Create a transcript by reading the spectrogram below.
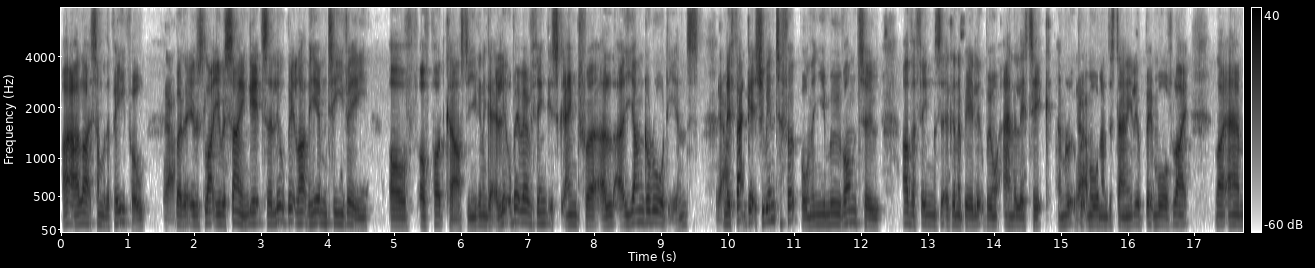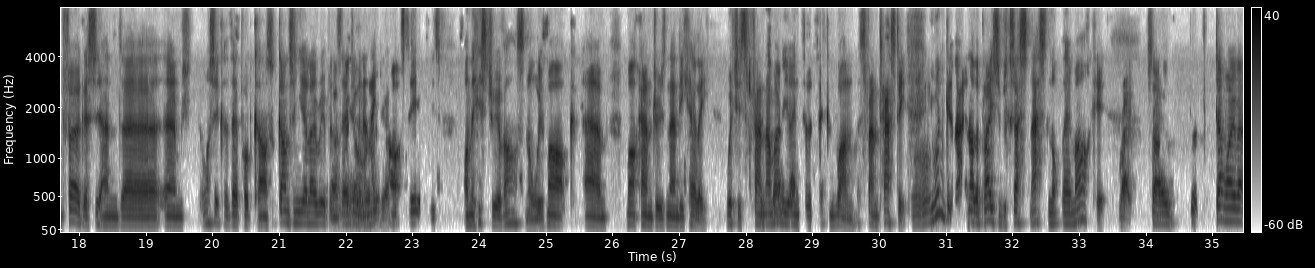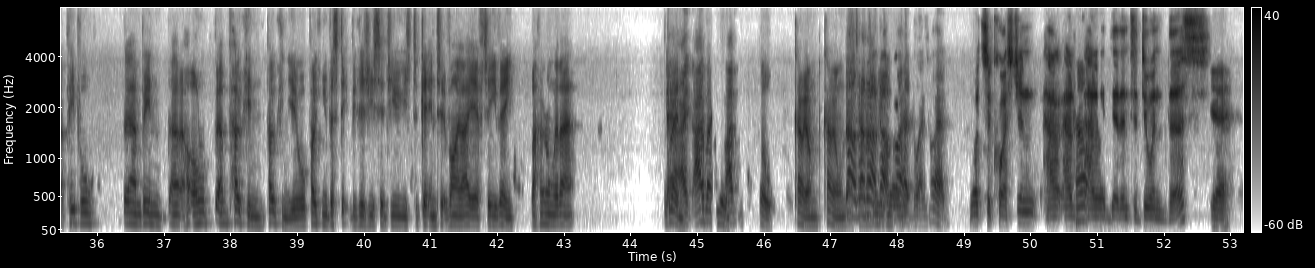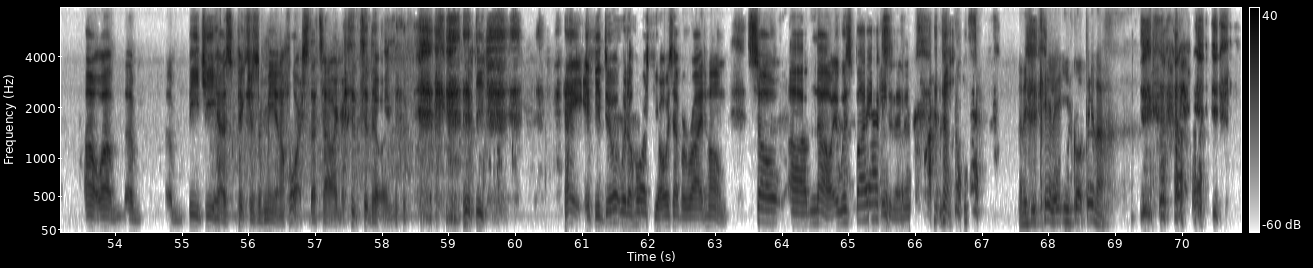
I, I like some of the people, yeah. but it was like you were saying, it's a little bit like the MTV of of podcasting. You're going to get a little bit of everything. It's aimed for a, a younger audience, yeah. And if that gets you into football, then you move on to other things that are going to be a little bit more analytic and a little yeah. bit more understanding, a little bit more of like like um, Fergus and uh, um, what's it called? Their podcast, Guns and Yellow Ribbons. Guns They're doing an eight-part series on the history of Arsenal with Mark um, Mark Andrews and Andy Kelly which is fan. I'm only into the second one. It's fantastic. Mm-hmm. You wouldn't get that in other places because that's that's not their market. Right. So don't worry about people um, being uh, or um, poking poking you or poking you with a stick because you said you used to get into it via AFTV. Nothing wrong with that. Yeah, I, I, about you? I, Oh, carry on, carry on. no, no, no, no. Go ahead, Glenn. Go ahead. What's the question? How how, How- how did I get into doing this? Yeah, Oh well, uh, BG has pictures of me and a horse. That's how I got into doing this. if you, hey, if you do it with a horse, you always have a ride home. So um, no, it was by accident. No. and if you kill it, you've got dinner.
